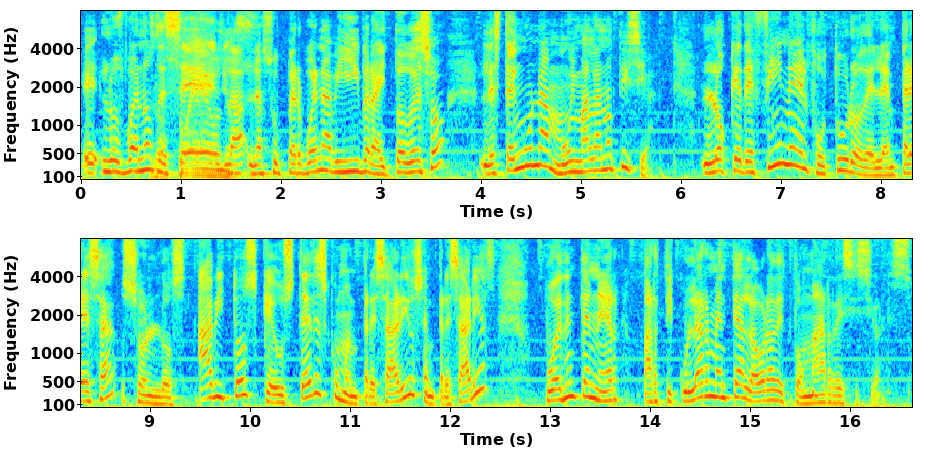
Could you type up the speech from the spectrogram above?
eh, los buenos Los deseos, la, la super buena vibra y todo eso, les tengo una muy mala noticia. Lo que define el futuro de la empresa son los hábitos que ustedes como empresarios, empresarias, pueden tener particularmente a la hora de tomar decisiones.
